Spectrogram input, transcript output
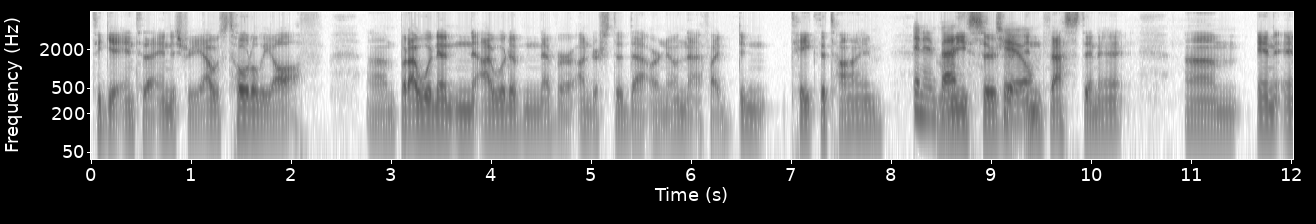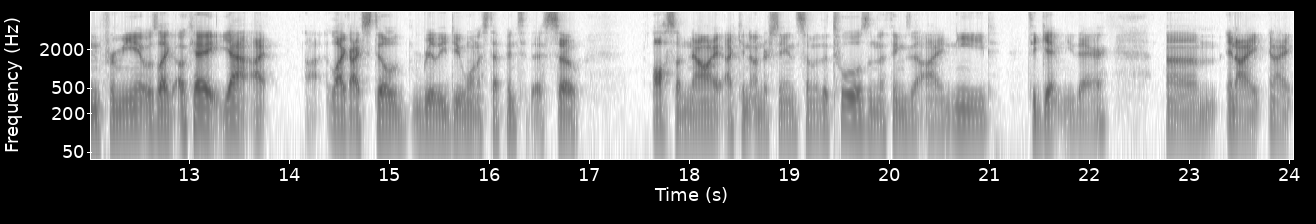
to get into that industry. I was totally off um, but i wouldn't i would have never understood that or known that if i didn't take the time and invest research too. it invest in it um, and and for me it was like okay yeah I, I like I still really do want to step into this. So awesome. Now I, I can understand some of the tools and the things that I need to get me there. Um, and I and I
